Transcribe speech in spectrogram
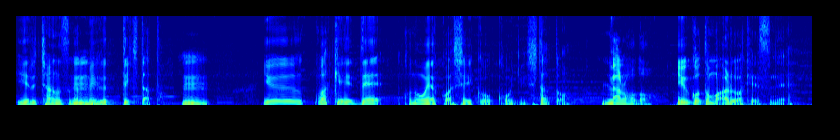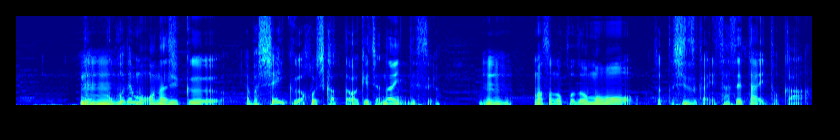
言えるチャンスが巡ってきたとうん。いうわけでこの親子はシェイクを購入したと。なるほど。いうこともあるわけですね。で、うん。ここでも同じくやっぱシェイクが欲しかったわけじゃないんですよ。うん。まあその子供をちょっと静かにさせたいとか、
